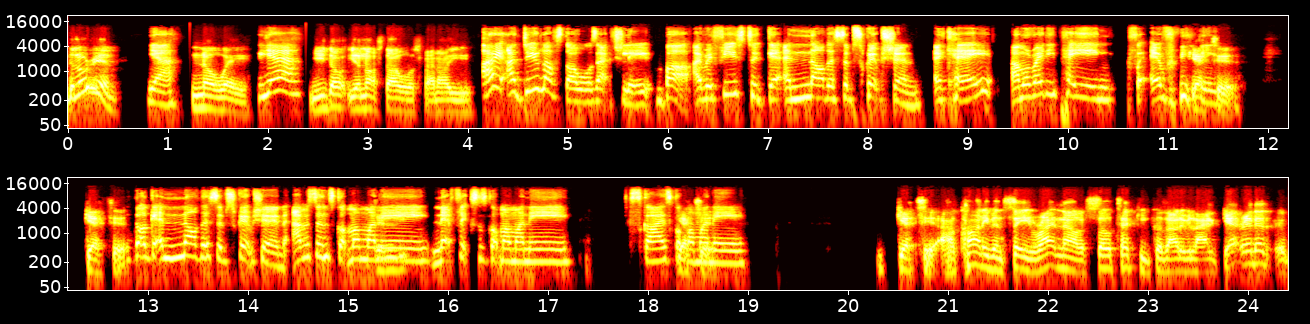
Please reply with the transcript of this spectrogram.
Mandalorian. Yeah, No way. yeah. You don't. You're not a Star Wars fan, are you? I, I do love Star Wars actually, but I refuse to get another subscription. Okay, I'm already paying for everything. Get it. Get it. Got to get another subscription. Amazon's got my money. Netflix has got my money. Sky's got Get my it. money. Get it. I can't even say right now. It's so techy because I'd be like, get rid of it.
